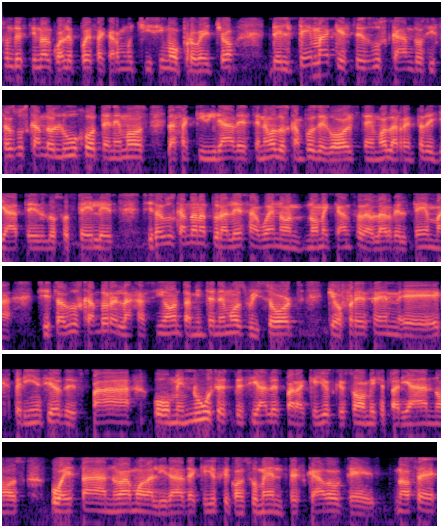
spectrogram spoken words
es un destino al cual le puedes sacar muchísimo provecho del tema que estés buscando. Si estás buscando lujo, tenemos las actividades, tenemos los campos de golf, tenemos la renta de yates, los hoteles. Si estás buscando naturaleza, bueno, no me canso de hablar del tema. Si estás buscando relajación, también tenemos resorts que ofrecen eh, experiencias de spa o menús especiales para aquellos que son vegetarianos o esta nueva modalidad de aquellos que consumen pescado que no sé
